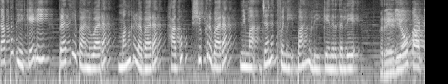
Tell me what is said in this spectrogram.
ತಪ್ಪದೇ ಕೇಳಿ ಪ್ರತಿ ಭಾನುವಾರ ಮಂಗಳವಾರ ಹಾಗೂ ಶುಕ್ರವಾರ ನಿಮ್ಮ ಜನಧ್ವನಿ ಬಾನುಲಿ ಕೇಂದ್ರದಲ್ಲಿ ರೇಡಿಯೋ ಪಾಠ.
